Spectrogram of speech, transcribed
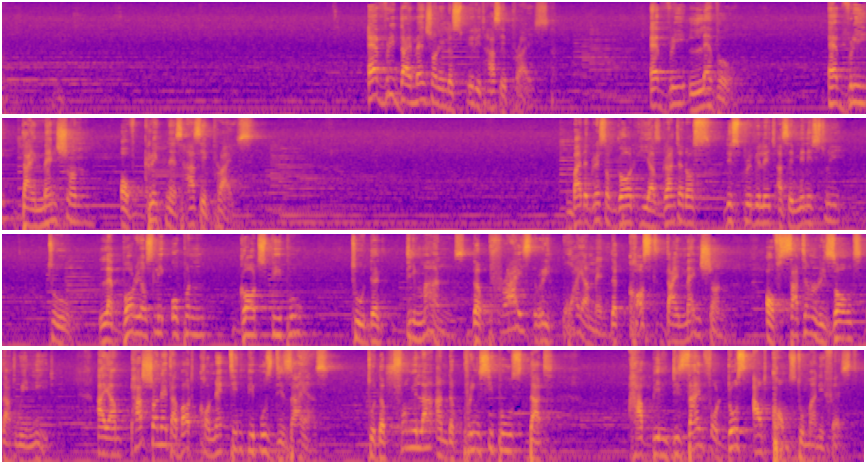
Every dimension in the spirit has a price. Every level, every dimension of greatness has a price. By the grace of God he has granted us this privilege as a ministry to laboriously open God's people to the demands the price requirement the cost dimension of certain results that we need. I am passionate about connecting people's desires to the formula and the principles that have been designed for those outcomes to manifest.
